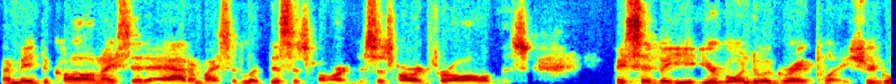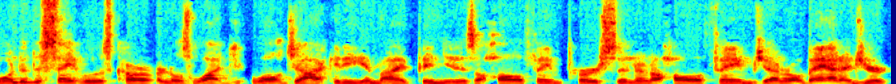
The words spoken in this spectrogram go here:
I made the call and I said Adam, I said, look, this is hard. This is hard for all of us. I said, but you're going to a great place. You're going to the St. Louis Cardinals. Walt, Walt Jocketty, in my opinion, is a Hall of Fame person and a Hall of Fame general manager.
